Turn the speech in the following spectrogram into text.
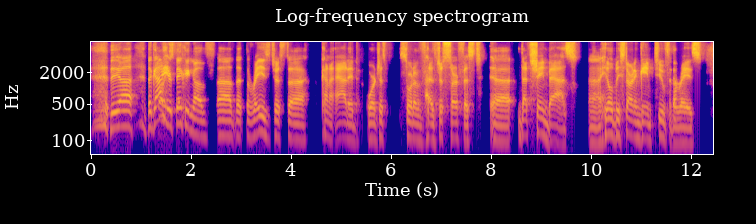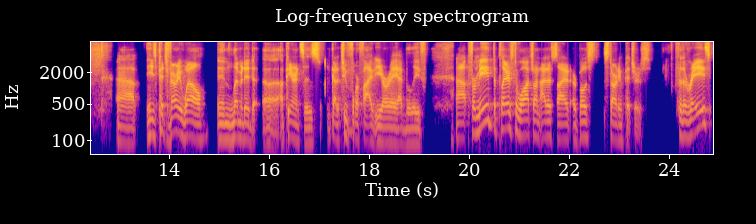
the uh, the guy you're thinking of uh, that the Rays just uh, kind of added or just sort of has just surfaced. Uh, that's Shane Baz. Uh, he'll be starting game two for the Rays. Uh, he's pitched very well in limited uh, appearances. Got a 2.45 ERA, I believe. Uh, for me, the players to watch on either side are both starting pitchers. For the Rays,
